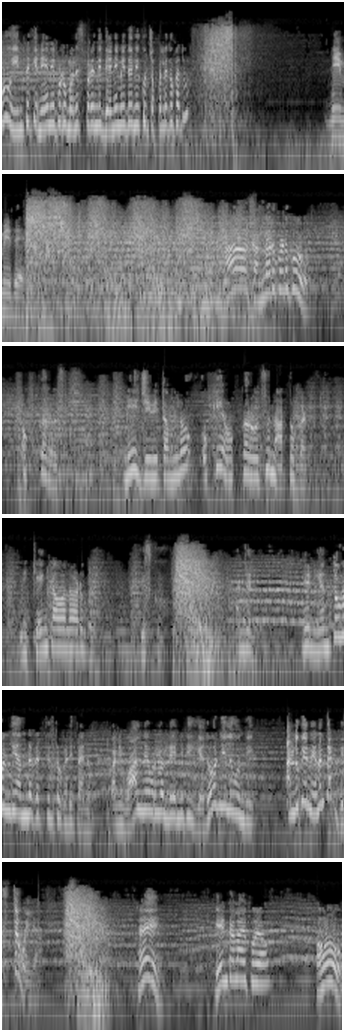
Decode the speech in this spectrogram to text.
ఓ ఇంతకీ నేను ఇప్పుడు మనసు పడింది దేని మీద నీకు చెప్పలేదు కదూ? నీ మీదే. ఆ, కంగారు పడుకు. ఒక్కరోజు. నీ జీవితంలో ఒకే ఒక్క రోజు నాతో గడుపు నీకేం కావాలో అడుగు. తీసుకో. అంజలి నేను ఎంతో మంది అందగత్తెలతో గడిపాను. కానీ వాళ్ళెవరిలో లేనిది ఏదో నీళ్ళు ఉంది. అందుకే నేనంతా డిస్టర్బ్ అయ్యా. హే ఏంటలా అయిపోయావు? ఓ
